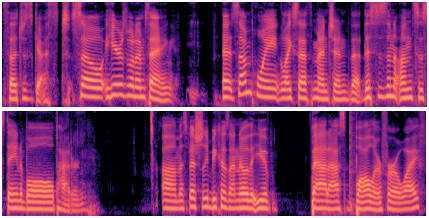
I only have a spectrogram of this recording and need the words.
such as guest. So here's what I'm saying. At some point, like Seth mentioned, that this is an unsustainable pattern. Um, especially because I know that you have badass baller for a wife.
